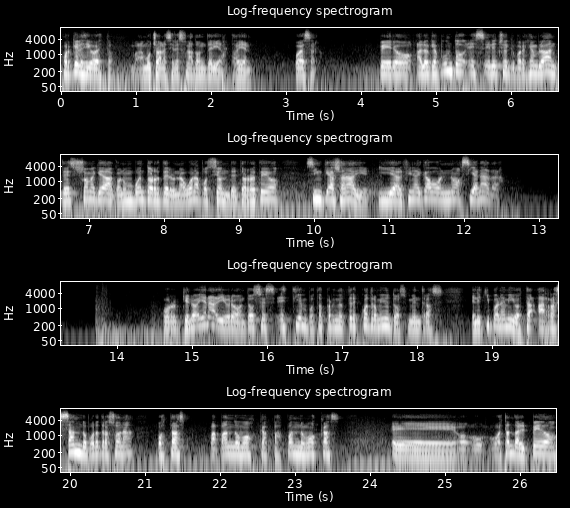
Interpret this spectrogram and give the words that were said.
¿Por qué les digo esto? Muchos van a decir es una tontería. Está bien. Puede ser. Pero a lo que apunto es el hecho de que, por ejemplo, antes yo me quedaba con un buen torretero, una buena posición de torreteo, sin que haya nadie. Y al fin y al cabo no hacía nada. Porque no había nadie, bro. Entonces es tiempo, estás perdiendo 3-4 minutos mientras el equipo enemigo está arrasando por otra zona. Vos estás papando moscas, paspando moscas. Eh, o, estando al pedo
